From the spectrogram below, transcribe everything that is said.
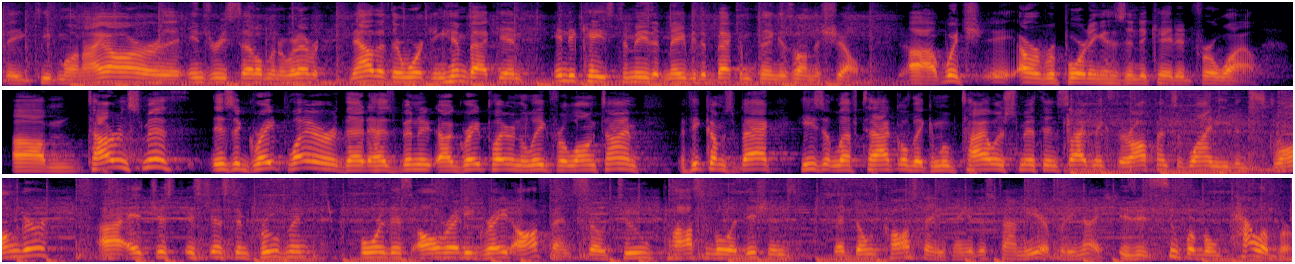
they, keep him on IR or the injury settlement or whatever. Now that they're working him back in, indicates to me that maybe the Beckham thing is on the shelf, uh, which uh, our reporting has indicated for a while. Um, Tyron Smith is a great player that has been a, a great player in the league for a long time. If he comes back, he's at left tackle. They can move Tyler Smith inside, makes their offensive line even stronger. Uh, it's just it's just improvement for this already great offense. So two possible additions that don't cost anything at this time of year. Pretty nice. Is it Super Bowl caliber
